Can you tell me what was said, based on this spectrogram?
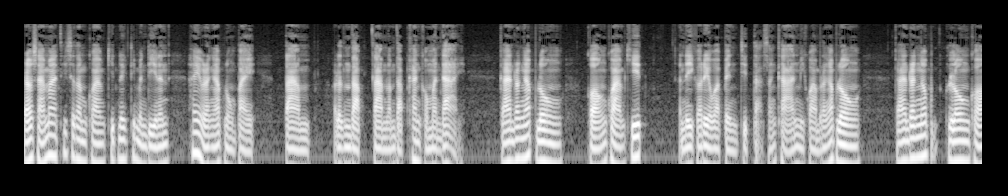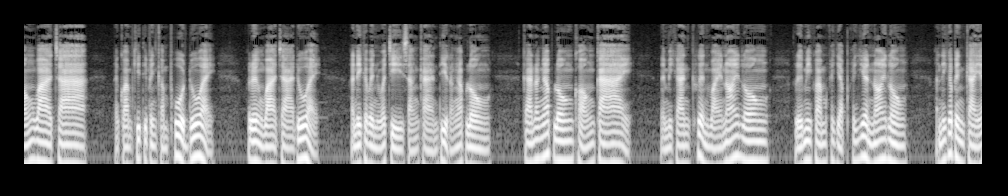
เราสามารถที่จะทำความคิดนึกที่มันดีนั้น ให้ระงับลงไปตามลำดับตามลำดับขั้นของมันได้ การระงับลงของความคิด อันนี้ก็เรียกว่าเป็นจิตตสังขารมีความระงับลง การระงับลงของวาจาในความคิดที่เป็นคำพูดด้วย เรื่องวาจาด้วย อันนี้ก็เป็นวจีสังขารที่ระงับลง การระงับลงของกายมีการเคลื่อนไหวน้อยลง หรือมีความขยับขยื่นน้อยลง อันนี้ก็เป็นกาย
